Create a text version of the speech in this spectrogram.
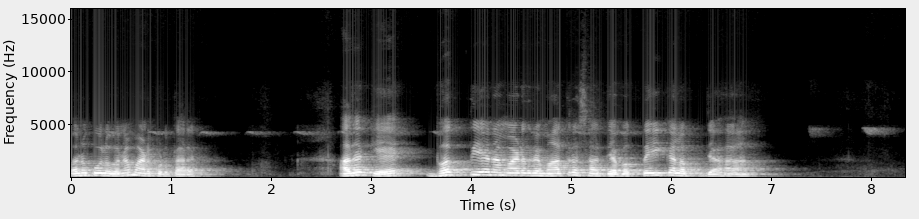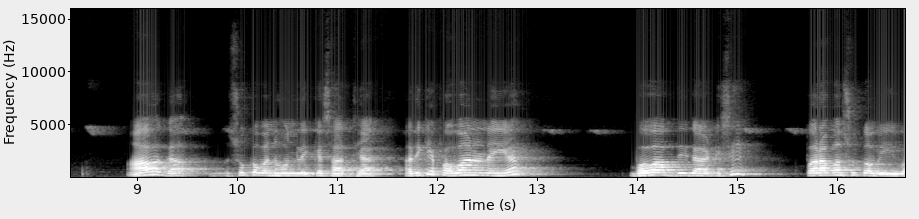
ಅನುಕೂಲವನ್ನು ಮಾಡಿಕೊಡ್ತಾರೆ. ಅದಕ್ಕೆ ಭಕ್ತಿಯನ್ನು ಮಾಡಿದರೆ ಮಾತ್ರ ಸಾಧ್ಯ, ಭಕ್ತೈಕಲಬ್ಧ. ಆವಾಗ ಸುಖವನ್ನು ಹೊಂದಲಿಕ್ಕೆ ಸಾಧ್ಯ. ಅದಕ್ಕೆ ಪವನನಯ್ಯ ಭವಾಬ್ದಿ ದಾಟಿಸಿ ಪರಮ ಸುಖವೀವ.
